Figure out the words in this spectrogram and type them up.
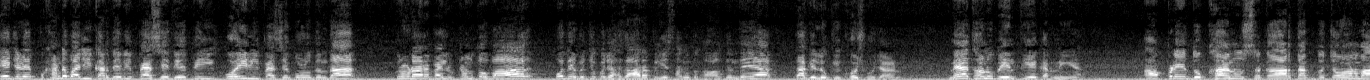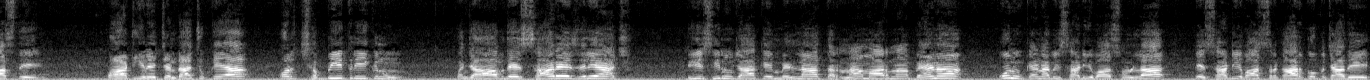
ਇਹ ਜਿਹੜੇ ਪਖੰਡਬਾਜ਼ੀ ਕਰਦੇ ਵੀ ਪੈਸੇ ਦੇਤੇ ਹੀ, ਕੋਈ ਨਹੀਂ ਪੈਸੇ ਕੋਲੋਂ ਦਿੰਦਾ। ਕਰੋੜਾਂ ਰੁਪਏ ਲੁੱਟਣ ਤੋਂ ਬਾਅਦ ਉਹਦੇ ਵਿੱਚ ਕੁਝ ਹਜ਼ਾਰ ਰੁਪਏ ਸਾਨੂੰ ਦਿਖਾ ਦਿੰਦੇ ਆ, ਤਾਂ ਕਿ ਲੋਕੀ ਖੁਸ਼ ਹੋ ਜਾਣ। ਮੈਂ ਤੁਹਾਨੂੰ ਬੇਨਤੀ ਇਹ ਕਰਨੀ ਆ, ਆਪਣੇ ਦੁੱਖਾਂ ਨੂੰ ਸਰਕਾਰ ਤੱਕ ਪਹੁੰਚਾਉਣ ਵਾਸਤੇ ਪਾਰਟੀ ਨੇ ਝੰਡਾ ਚੁੱਕਿਆ ਔਰ 26 ਤਰੀਕ ਨੂੰ ਪੰਜਾਬ ਦੇ ਸਾਰੇ ਜ਼ਿਲ੍ਹਿਆਂ 'ਚ ਡੀਸੀ ਨੂੰ ਜਾ ਕੇ ਮਿਲਣਾ, ਧਰਨਾ ਮਾਰਨਾ, ਬਹਿਣਾ, ਉਹਨੂੰ ਕਹਿਣਾ ਵੀ ਸਾਡੀ ਆਵਾਜ਼ ਸੁਣ ਲੈ ਤੇ ਸਾਡੀ ਆਵਾਜ਼ ਸਰਕਾਰ ਕੋ ਪਹੁੰਚਾ ਦੇ।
